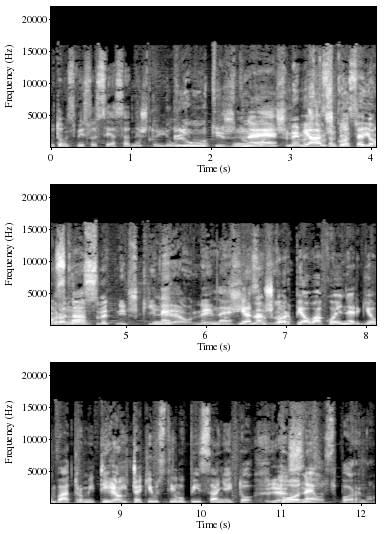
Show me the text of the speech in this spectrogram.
u tom smislu se ja sad nešto ljutim. Ljutiš, duriš, nemaš ja tu sam to sve dobro na... osvetnički Ne, deo, ne, nemaš. ja sam da- škorpija ovako energijom, vatrom i ti, Jel? i čak i u stilu pisanja i to. Jest. To neosporno.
